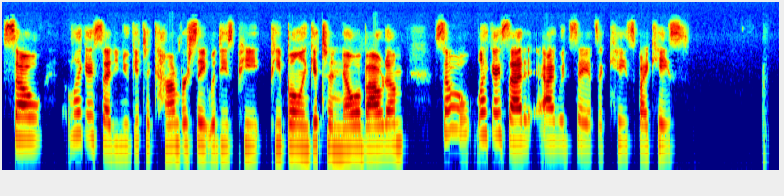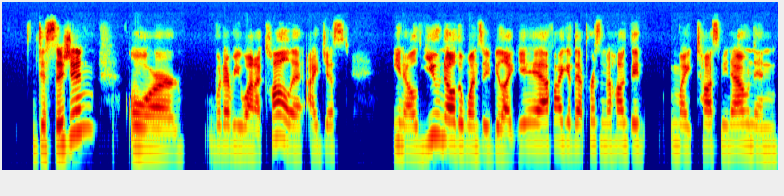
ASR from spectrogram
so, like I said, you get to conversate with these pe- people and get to know about them. So, like I said, I would say it's a case by case decision or whatever you want to call it. I just, you know, you know the ones that'd be like, yeah, if I give that person a hug, they might toss me down and,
